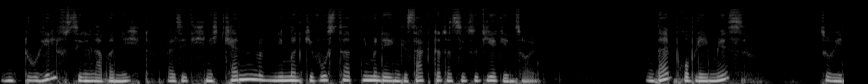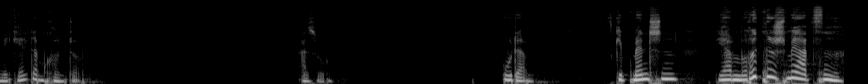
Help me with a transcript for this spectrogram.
Und du hilfst ihnen aber nicht, weil sie dich nicht kennen und niemand gewusst hat, niemand ihnen gesagt hat, dass sie zu dir gehen sollen. Und dein Problem ist zu wenig Geld am Konto. Also. Oder es gibt Menschen, die haben Rückenschmerzen.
